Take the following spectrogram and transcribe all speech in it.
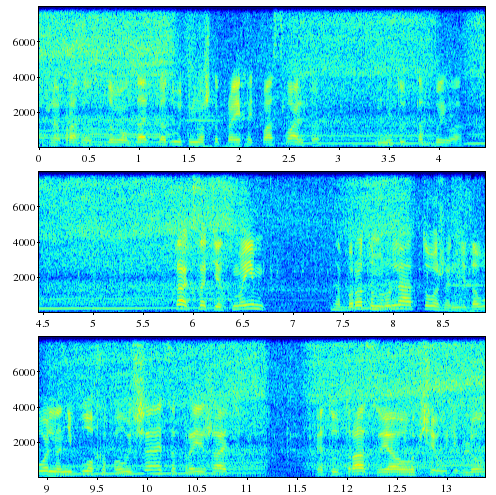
Я уже обрадовался, думал, дать дадут немножко проехать по асфальту. Не тут-то было. Так, кстати, с моим оборотом руля тоже недовольно неплохо получается проезжать эту трассу. Я вообще удивлен.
